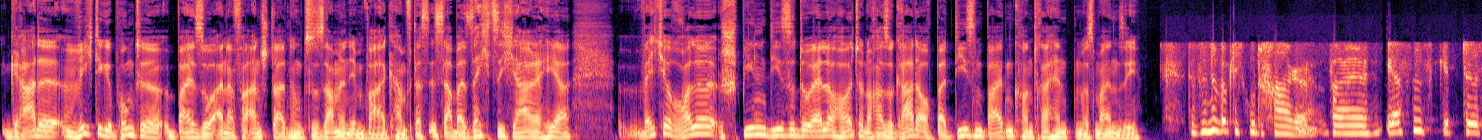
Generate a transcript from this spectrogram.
gerade wichtige Punkte bei so einer Veranstaltung zu sammeln im Wahlkampf. Das ist aber 60 Jahre her. Welche Rolle spielen diese Duelle heute noch? Also gerade auch bei diesen beiden Kontrahenten. Was meinen Sie? Das ist eine wirklich gute Frage, weil erstens gibt es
